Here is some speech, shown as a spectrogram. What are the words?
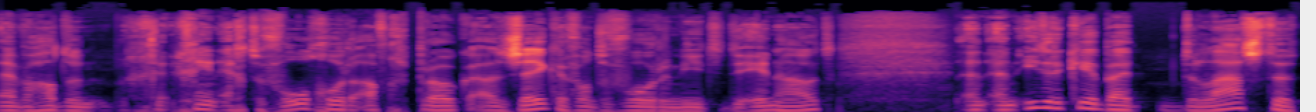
En we hadden ge- geen echte volgorde afgesproken, en zeker van tevoren niet de inhoud. En, en iedere keer bij de laatste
